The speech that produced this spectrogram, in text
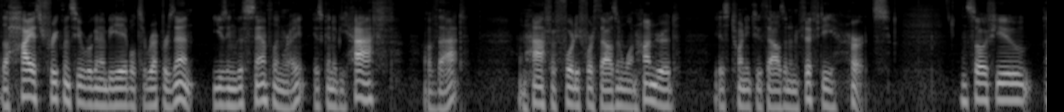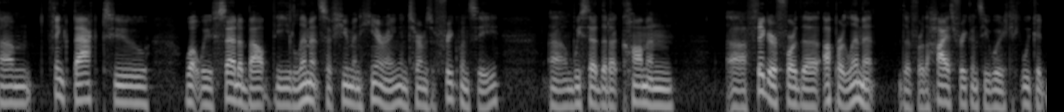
the highest frequency we're going to be able to represent using this sampling rate is going to be half of that, and half of 44,100 is 22,050 hertz. And so if you um, think back to what we've said about the limits of human hearing in terms of frequency, um, we said that a common uh, figure for the upper limit, the, for the highest frequency we, we could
